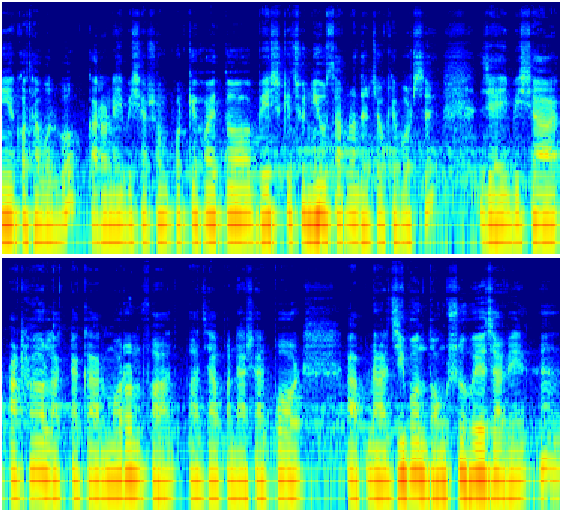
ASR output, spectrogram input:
নিয়ে কথা বলব, কারণ এই বিষয় সম্পর্কে হয়তো বেশ কিছু নিউজ আপনাদের চোখে পড়ছে, যে এই বিষয় আঠারো লাখ টাকার মরণ ফাঁদ বা জাপানে আসার পর আপনার জীবন ধ্বংস হয়ে যাবে হ্যাঁ?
